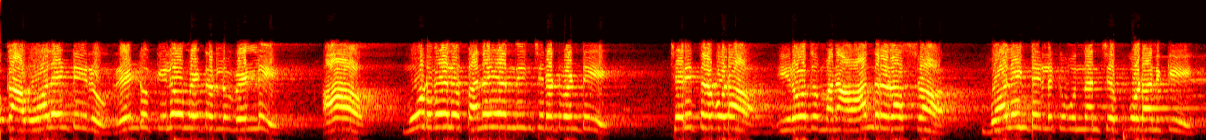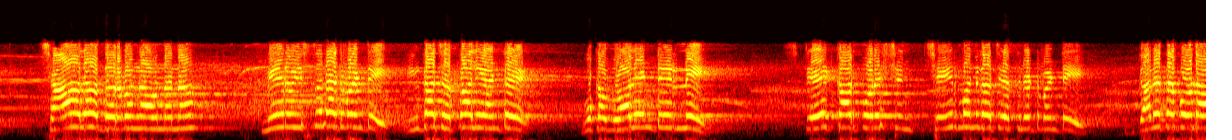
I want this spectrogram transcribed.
ఒక వాలంటీరు రెండు కిలోమీటర్లు వెళ్ళి ఆ మూడు వేలు తనే అందించినటువంటి చరిత్ర కూడా ఈరోజు మన ఆంధ్ర రాష్ట్ర వాలంటీర్లకు ఉందని చెప్పుకోవడానికి చాలా గర్వంగా ఉందన్నా. మీరు ఇస్తున్నటువంటి ఇంకా చెప్పాలి అంటే ఒక వాలంటీర్ని స్టేట్ కార్పొరేషన్ చైర్మన్గా చేసినటువంటి ఘనత కూడా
